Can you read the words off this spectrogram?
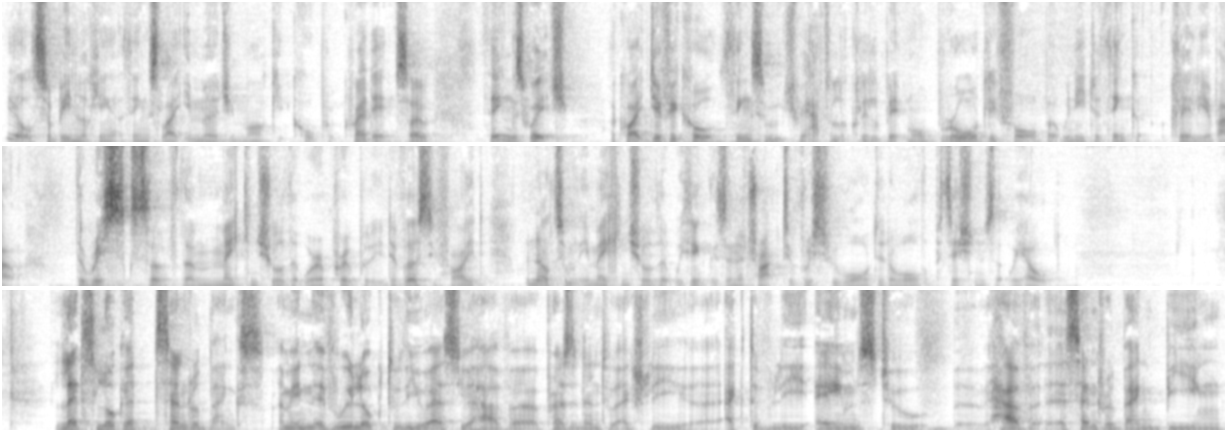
We've also been looking at things like emerging market corporate credit. So things which are quite difficult, things which we have to look a little bit more broadly for, but we need to think clearly about the risks of them, making sure that we're appropriately diversified, and ultimately making sure that we think there's an attractive risk reward in all the positions that we hold. Let's look at central banks. I mean, if we look to the US, you have a president who actually uh, actively aims to uh, have a central bank being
